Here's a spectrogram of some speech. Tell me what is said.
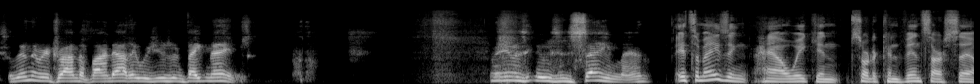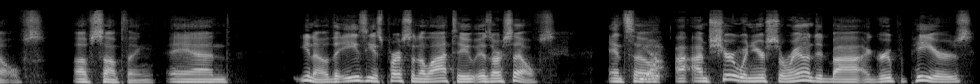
So then they were trying to find out who was using fake names. I mean, it was it was insane, man. It's amazing how we can sort of convince ourselves of something. And, you know, the easiest person to lie to is ourselves. And so Yeah. I, I'm sure when you're surrounded by a group of peers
